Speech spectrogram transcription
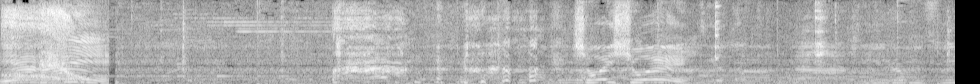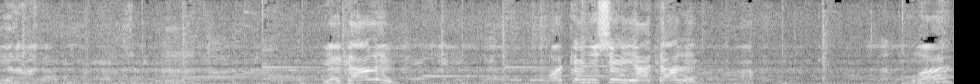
Yeah, honey. Shui shui. Yeah, Khalid. What can you say, yeah, Khalid? What?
